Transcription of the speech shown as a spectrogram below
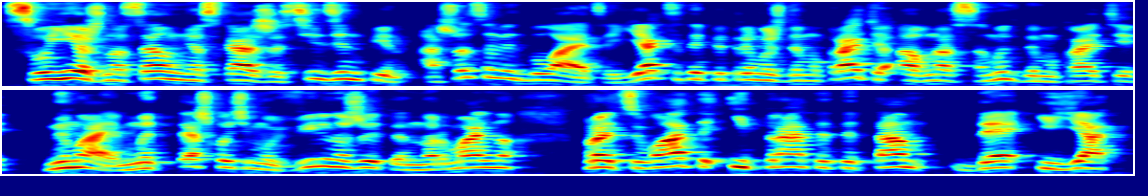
своє ж населення скаже Сі Цзіньпін, а що це відбувається? Як це ти підтримуєш демократію? А в нас самих демократії немає. Ми теж хочемо вільно жити, нормально працювати і тратити там, де і як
